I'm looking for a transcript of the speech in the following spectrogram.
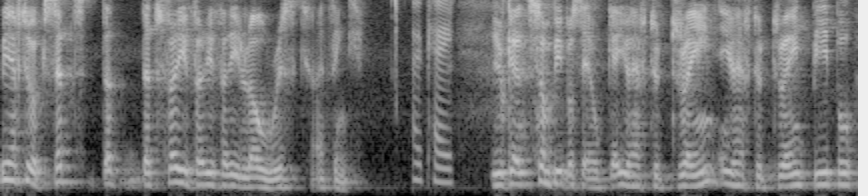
we have to accept that that's very, very, very low risk, I think. Okay. You can. Some people say, okay, you have to train. You have to train people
